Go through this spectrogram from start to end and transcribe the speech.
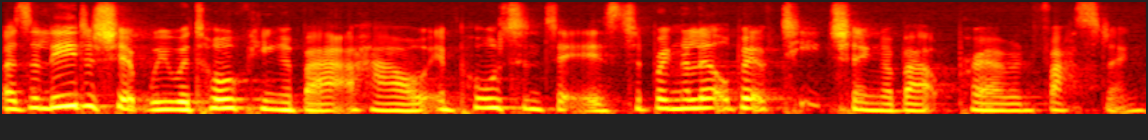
as a leadership, we were talking about how important it is to bring a little bit of teaching about prayer and fasting.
